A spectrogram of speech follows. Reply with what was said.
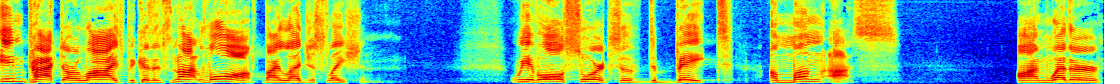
impact our lives because it's not law by legislation. We have all sorts of debate among us on whether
